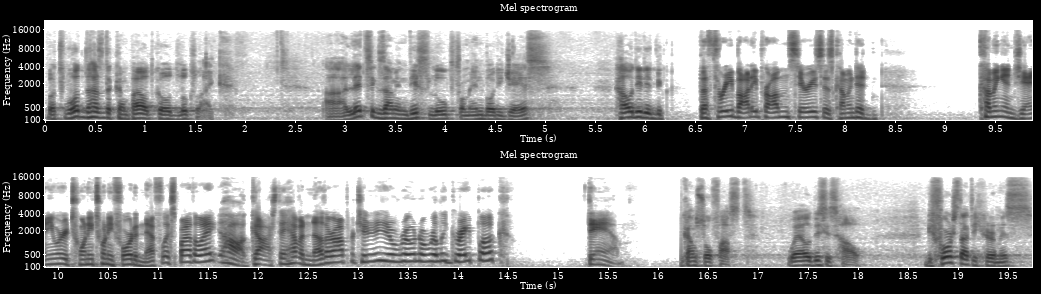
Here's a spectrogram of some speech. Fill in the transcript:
but what does the compiled code look like? Uh, let's examine this loop from nbody.js. How did it become? The three body problem series is coming to coming in January 2024 to Netflix. By the way, oh gosh, they have another opportunity to ruin a really great book. Damn. become so fast? Well, this is how. Before static Hermes,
